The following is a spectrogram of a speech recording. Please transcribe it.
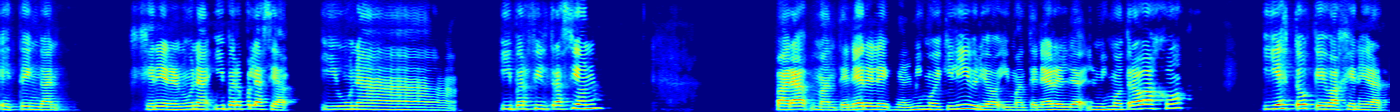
eh, tengan, generen una hiperplasia y una hiperfiltración para mantener el, mismo equilibrio y mantener el, mismo trabajo. ¿Y esto qué va a generar?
